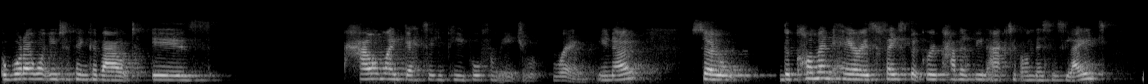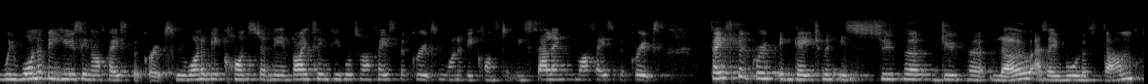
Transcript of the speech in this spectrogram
what I want you to think about is how am I getting people from each ring, you know? So the comment here is Facebook group haven't been active on this as late. We want to be using our Facebook groups. We want to be constantly inviting people to our Facebook groups. We want to be constantly selling from our Facebook groups. Facebook group engagement is super duper low as a rule of thumb,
